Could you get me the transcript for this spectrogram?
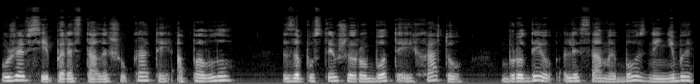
Уже всі перестали шукати, а Павло запустивши роботи і хату, бродив лісами бозни, ніби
